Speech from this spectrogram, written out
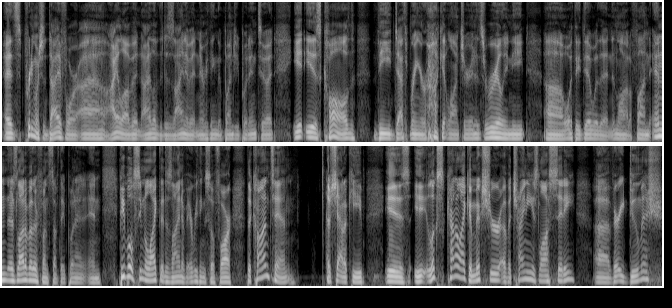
it's pretty much to die for. Uh, I love it. I love the design of it and everything that Bungie put into it. It is called the Deathbringer rocket launcher, and it's really neat uh, what they did with it, and a lot of fun. And there's a lot of other fun stuff they put in, and people seem to like the design of everything so far. The content of Shadowkeep is it looks kind of like a mixture of a Chinese lost city, uh, very doomish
